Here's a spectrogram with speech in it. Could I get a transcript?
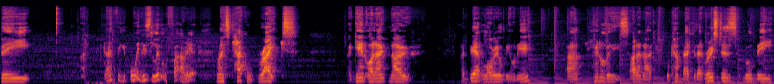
be. I don't think. Oh, it is a little far out. Most tackle breaks. Again, I don't know. I doubt Laurie will be on here. Um, penalties, I don't know. We'll come back to that. Roosters will be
